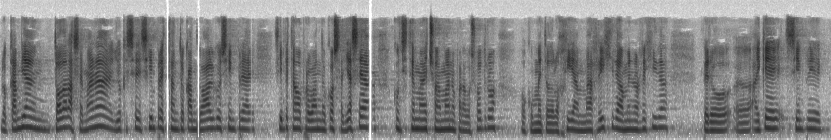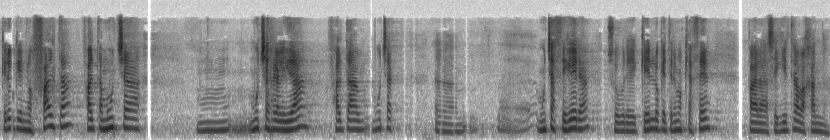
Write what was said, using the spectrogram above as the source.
lo cambian toda la semana, yo que sé, siempre están tocando algo, siempre, siempre estamos probando cosas, ya sea con sistemas hechos a mano para vosotros o con metodologías más rígidas o menos rígidas, pero eh, hay que siempre, creo que nos falta, falta mucha, mm, mucha realidad, falta mucha, eh, eh, mucha ceguera sobre qué es lo que tenemos que hacer para seguir trabajando.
